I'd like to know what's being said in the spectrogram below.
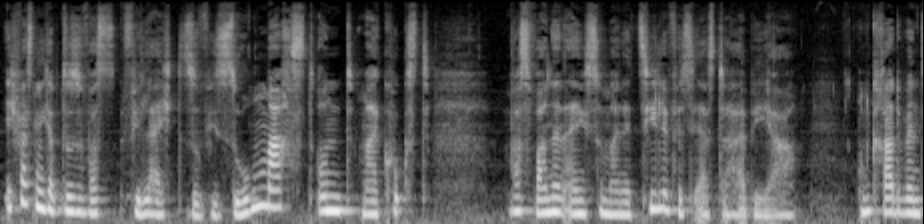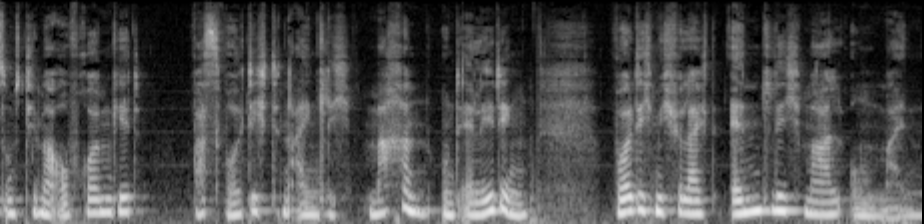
Ich weiß nicht, ob du sowas vielleicht sowieso machst und mal guckst, was waren denn eigentlich so meine Ziele fürs erste halbe Jahr? Und gerade wenn es ums Thema Aufräumen geht, was wollte ich denn eigentlich machen und erledigen? Wollte ich mich vielleicht endlich mal um meinen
